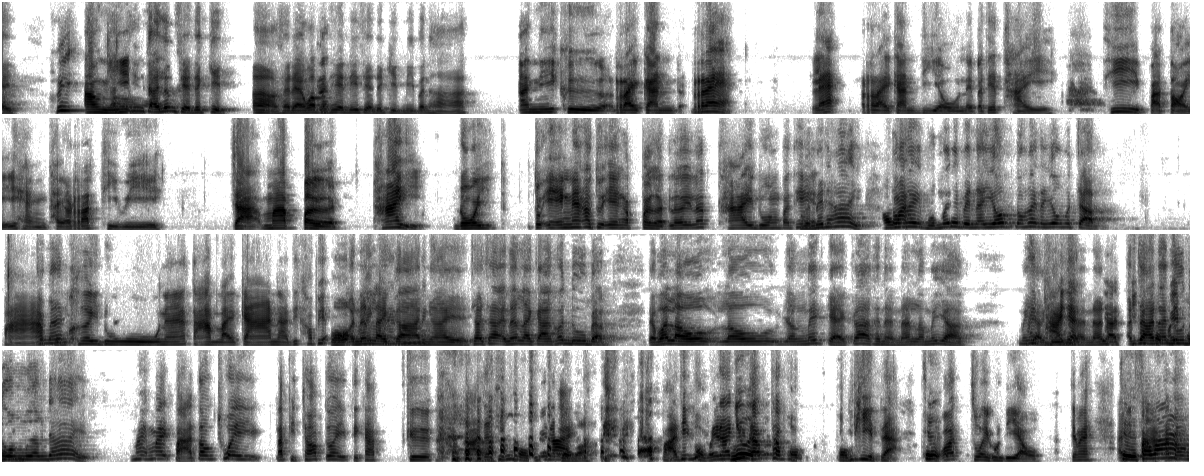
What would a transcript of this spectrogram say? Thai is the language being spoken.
เฮ้ยเอากัดงี้กุ้มใจเรื่องเศรษฐกิจอ้าวแสดงว่าประเทศนี้เศรษฐกิจมีปัญหา อันนี้คือรายการแรกและ รายการเดียวในประเทศไทย ที่ป๋าต่อยแห่งไทยรัฐทีวี จะมาเปิดไพ่โดยตัวเองนะเอาตัวเองอะเปิดเลยแล้วทายดวงประเทเปิศดไม่ได้เพราะต้องว่าให้ผมไม่ได้เป็นนายกต้องให้นายกมาจับป๋าใช่ไหมผมเคยดูนะ ตามรายการน่ะ ที่เขาพี่อโอ้อกอันนั้นรายการไงใช่ใช่อันนั้นรายการเขาดูแบบ แต่ว่าเราเรายังไม่แก่กล้าขนาดนั้นเราไม่อยาก ไม่อยากดูขนาดนั้น อาจารย์น่ะดูดวงเมืองได้ ไม่ไม่ป๋าต้องช่วยรับผิดชอบด้วยสิครับ คือป๋าจะทิ้งผมไม่ได้บอกว่าป๋าทิ้งผมไม่ได้หยุคือดถ้าถ้าผมผมผิดอะถืผอมก็ซวยคนเดียวใช่ไหมนถืนี้อซะป๋ว่าก็ต้อง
